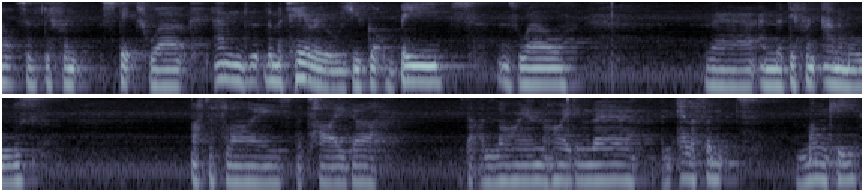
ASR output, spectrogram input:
lots of different stitch work and the, the materials. You've got beads as well there and the different animals butterflies, the tiger. Is that a lion hiding there? An elephant? Monkey.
